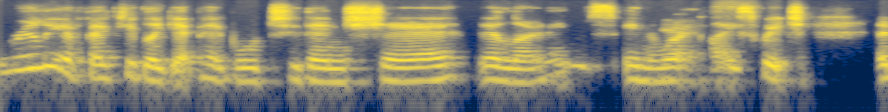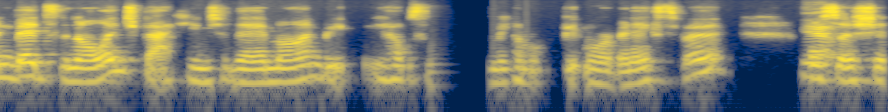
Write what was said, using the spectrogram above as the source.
really effectively get people to then share their learnings in the Yes. workplace, which embeds the knowledge back into their mind, it helps them become a bit more of an expert. Yeah. Also share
